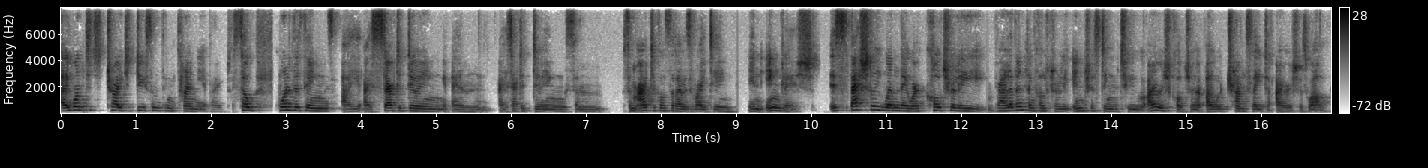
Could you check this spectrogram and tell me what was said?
I wanted to try to do something tiny about. So one of the things I, I started doing, um, I started doing some some articles that I was writing in English especially when they were culturally relevant and culturally interesting to Irish culture, I would translate to Irish as well.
